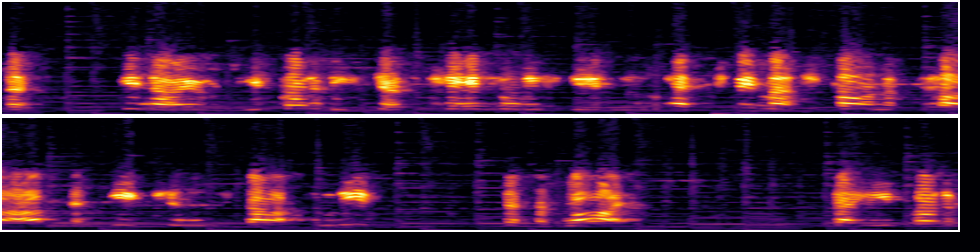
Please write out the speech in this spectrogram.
but you know you've got to be just careful if you have too much time apart that you can start to live separate lives. So you've got to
